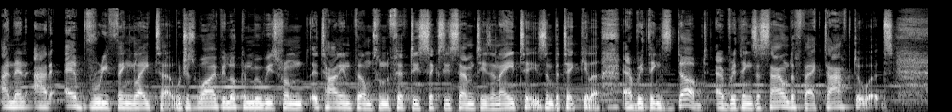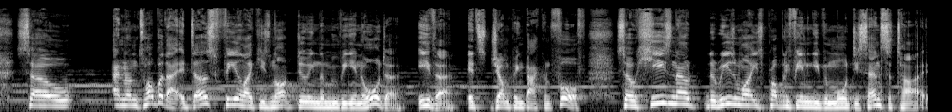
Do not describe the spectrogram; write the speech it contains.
and then add everything later. Which is why if you look in movies from Italian films from the 50s, 60s, 70s, and 80s in particular, everything's dubbed, everything's a sound effect afterwards. So and on top of that, it does feel like he's not doing the movie in order either. It's jumping back and forth. So he's now the reason why he's probably feeling even more desensitized,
